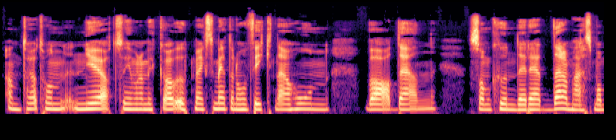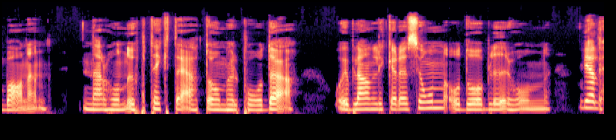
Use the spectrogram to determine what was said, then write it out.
antar jag att hon njöt så himla mycket av uppmärksamheten hon fick när hon var den som kunde rädda de här små barnen. När hon upptäckte att de höll på att dö. Och ibland lyckades hon och då blir hon Hjälte.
